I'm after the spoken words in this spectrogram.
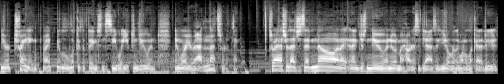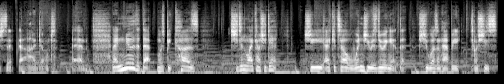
your training, right? Be able to look at the things and see what you can do and, and where you're at and that sort of thing. So when I asked her that, she said no, and I, and I just knew, I knew in my heart. I said, yeah. I said, you don't really want to look at it, do you? She said, no, I don't. And and I knew that that was because she didn't like how she did. She, I could tell when she was doing it that she wasn't happy because she's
